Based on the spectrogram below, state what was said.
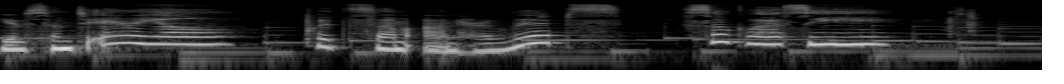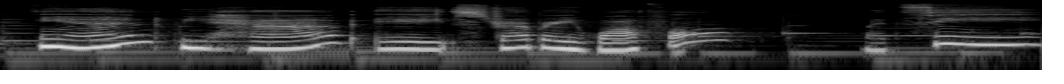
Give some to Ariel. Put some on her lips. So glassy. And we have a strawberry waffle. Let's see.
